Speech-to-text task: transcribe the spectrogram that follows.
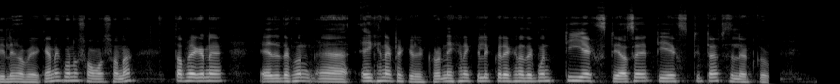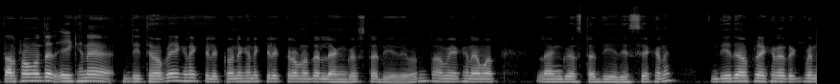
দিলে হবে এখানে, কোনো সমস্যা না। তারপরে এখানে, এই যে দেখুন এইখানে একটা ক্লিক করুন। এখানে ক্লিক করে এখানে দেখবেন টিএক্সটি আছে টিএক্সটিটা সিলেক্ট করুন। তারপর আমাদের এইখানে দিতে হবে, এখানে ক্লিক করুন। এখানে ক্লিক করে আপনাদের ল্যাঙ্গুয়েজটা দিয়ে দেবেন। তো আমি এখানে আমার ল্যাঙ্গুয়েজটা দিয়ে দিচ্ছি এখানে। দিয়ে দেওয়ার পরে এখানে দেখবেন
